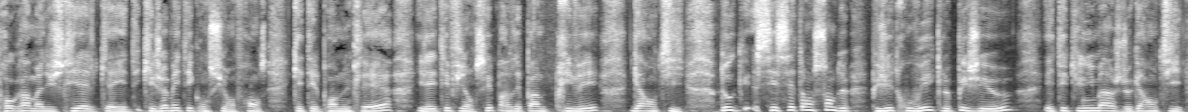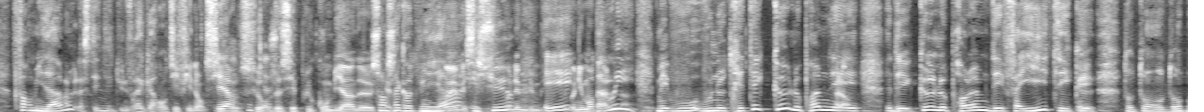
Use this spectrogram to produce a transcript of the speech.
programme industriel qui a été, qui a jamais été conçu en France, qui était le programme nucléaire. Il a été financé par l'épargne privée garantie. Donc c'est cet ensemble de. Puis j'ai trouvé que le PGE était une image de garantie formidable. Là, c'était une vraie garantie financière sur je sais plus combien de 150 milliards, mais c'est sûr. Et monumental, bah oui, mais vous vous ne traitez que le problème des, des que le problème des faillites et que dont on dont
